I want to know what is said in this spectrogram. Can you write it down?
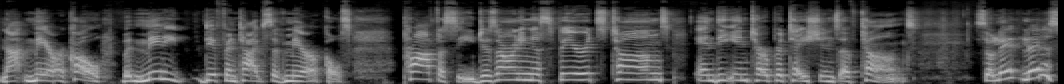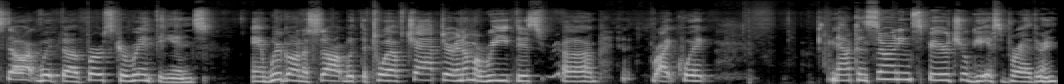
not miracle, but many different types of miracles. Prophecy, discerning of spirits, tongues, and the interpretations of tongues. So let, let us start with uh, 1 Corinthians, and we're going to start with the 12th chapter, and I'm going to read this uh, right quick. Now, concerning spiritual gifts, brethren,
